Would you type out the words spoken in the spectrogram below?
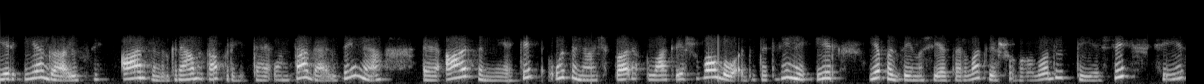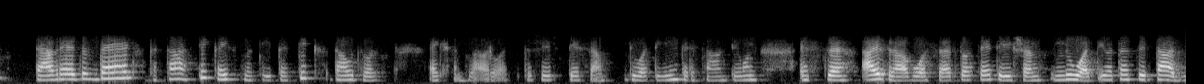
ir iegājusi ārzemes grāmatu aprītē, un tādā ziņā ārzemnieki uzzinājuši par latviešu valodu, tad viņi ir iepazinušies ar latviešu valodu tieši šīs tēvreizes dēļ, ka tā tika izplatīta tik daudzos eksemplāros. Tas ir tiešām ļoti interesanti. Un es eh, aizrāvos ar to pētīšanu ļoti, jo tas ir tāds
